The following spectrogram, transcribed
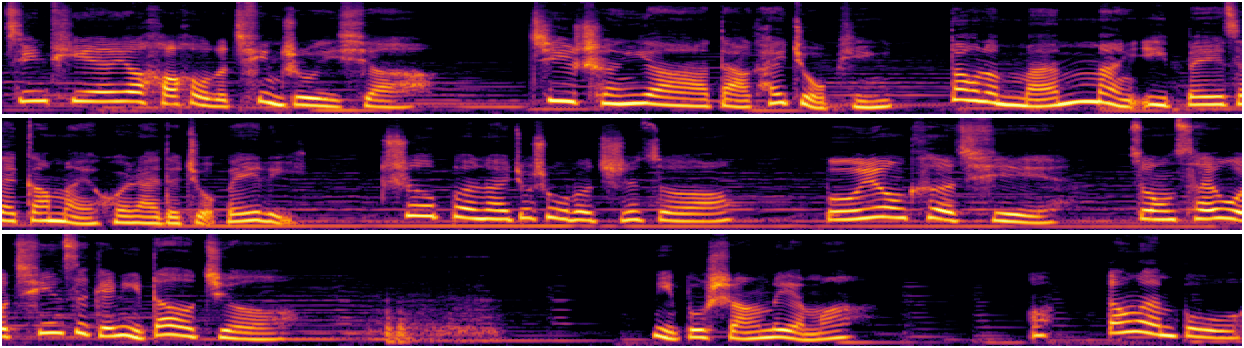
今天要好好的庆祝一下。季承雅打开酒瓶。倒了满满一杯在刚买回来的酒杯里，这本来就是我的职责啊。不用客气，总裁，我亲自给你倒酒。你不赏脸吗？哦，当然不。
